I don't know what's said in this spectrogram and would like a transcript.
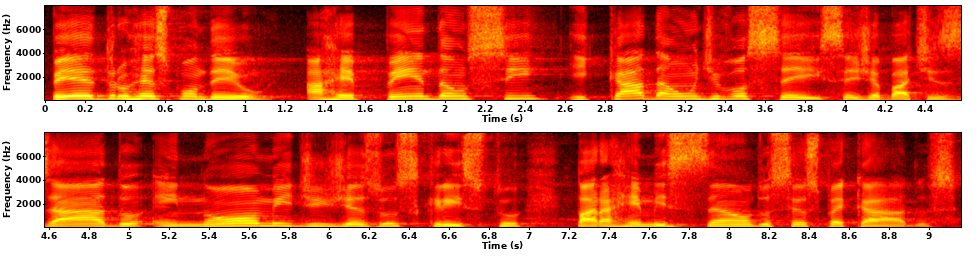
Pedro respondeu: Arrependam-se e cada um de vocês seja batizado em nome de Jesus Cristo para a remissão dos seus pecados,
